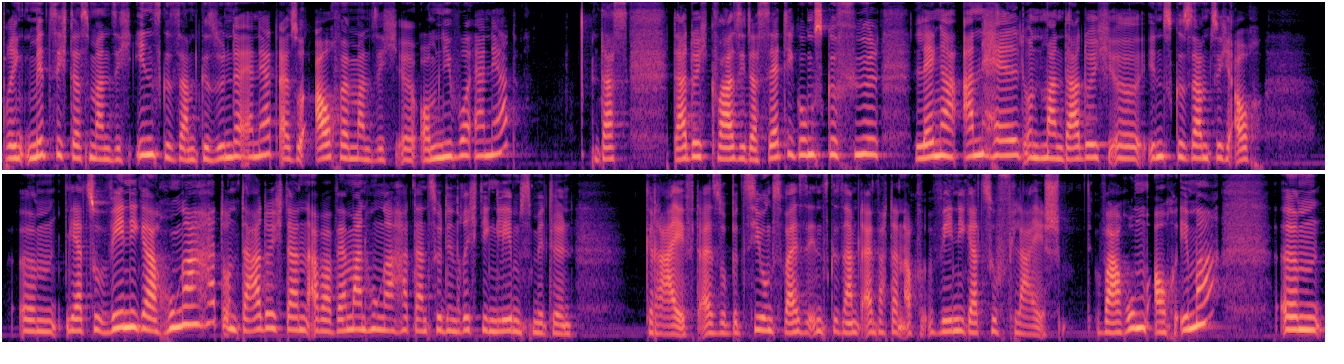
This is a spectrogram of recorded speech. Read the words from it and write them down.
bringt mit sich, dass man sich insgesamt gesünder ernährt, also auch wenn man sich äh, omnivor ernährt dass dadurch quasi das Sättigungsgefühl länger anhält und man dadurch äh, insgesamt sich auch ähm, ja zu weniger Hunger hat und dadurch dann aber, wenn man Hunger hat, dann zu den richtigen Lebensmitteln greift. Also beziehungsweise insgesamt einfach dann auch weniger zu Fleisch. Warum auch immer, ähm,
